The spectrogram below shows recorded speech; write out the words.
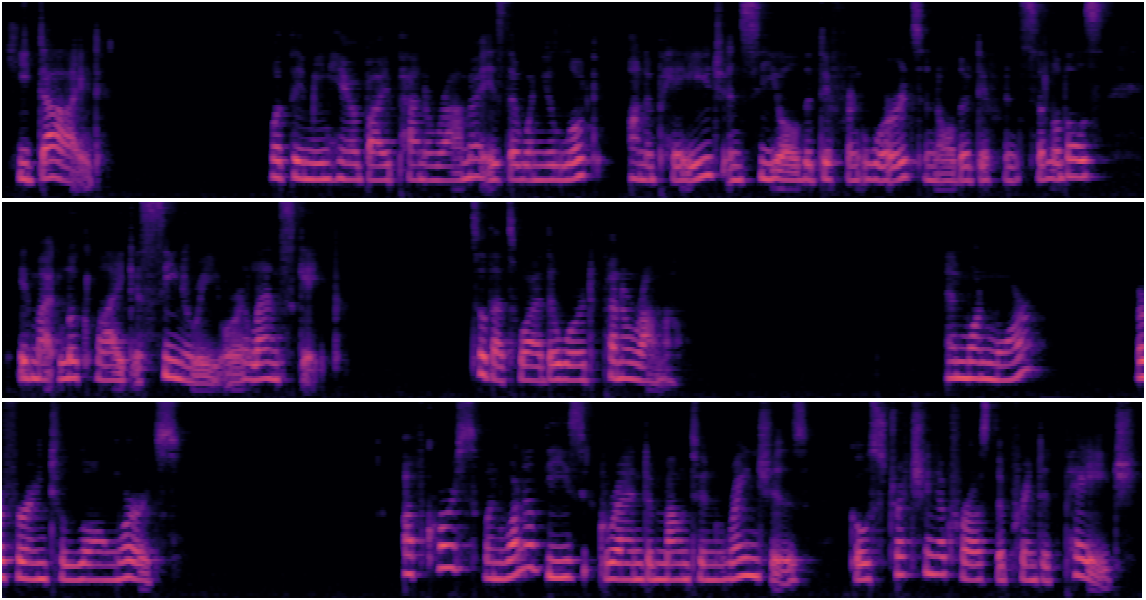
He died what they mean here by panorama is that when you look on a page and see all the different words and all the different syllables, it might look like a scenery or a landscape. So that's why the word panorama. And one more, referring to long words. Of course, when one of these grand mountain ranges goes stretching across the printed page,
